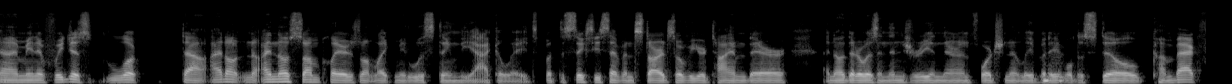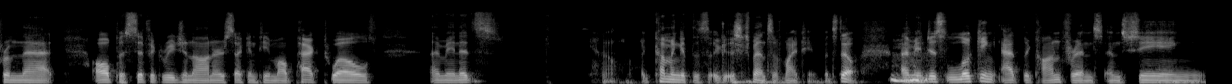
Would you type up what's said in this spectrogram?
I mean, if we just look down, I don't know. I know some players don't like me listing the accolades, but the 67 starts over your time there. I know there was an injury in there, unfortunately, but mm-hmm. able to still come back from that. All Pacific region honors, second team, all Pac 12. I mean, it's you know coming at the expense of my team but still mm-hmm. i mean mm-hmm. just looking at the conference and seeing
